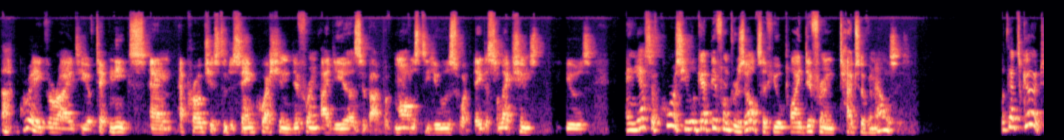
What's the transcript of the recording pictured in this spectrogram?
a great variety of techniques and approaches to the same question, different ideas about what models to use, what data selections to use. And yes, of course, you will get different results if you apply different types of analysis. But that's good.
